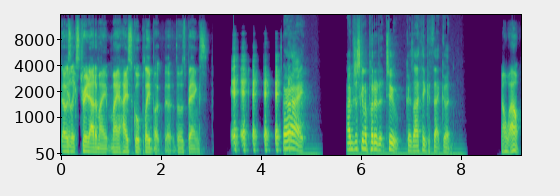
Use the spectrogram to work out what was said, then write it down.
that was like straight out of my my high school playbook. The, those bangs. All right, I'm just gonna put it at two because I think it's that good. Oh wow.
